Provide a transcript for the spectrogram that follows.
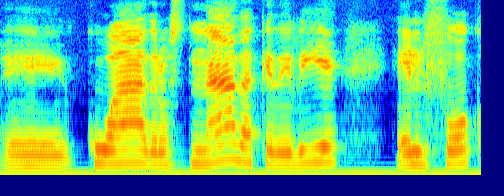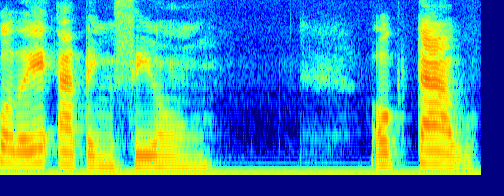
eh, cuadros, nada que desvíe el foco de atención. Octavo,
